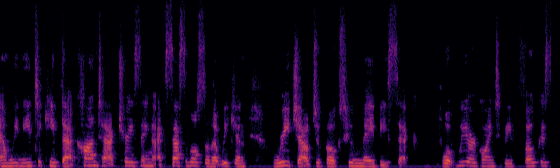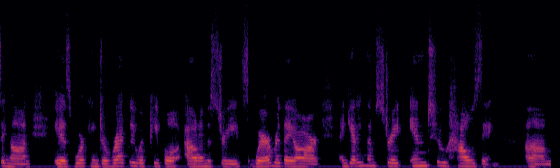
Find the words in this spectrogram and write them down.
And we need to keep that contact tracing accessible so that we can reach out to folks who may be sick. What we are going to be focusing on is working directly with people out on the streets, wherever they are, and getting them straight into housing. Um,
